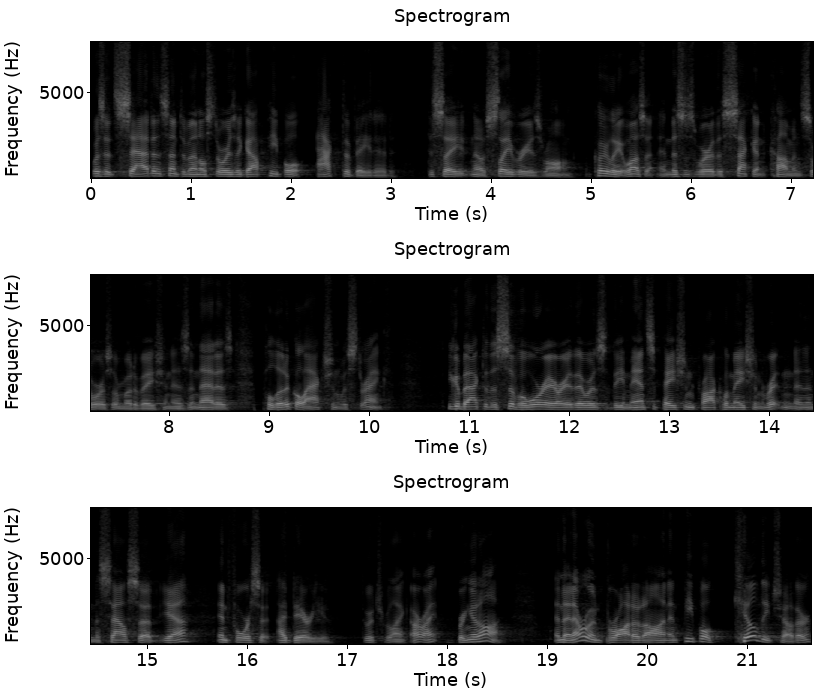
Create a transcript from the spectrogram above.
Was it sad and sentimental stories that got people activated to say, no, slavery is wrong? Clearly, it wasn't. And this is where the second common source or motivation is, and that is political action with strength. You go back to the Civil War area, there was the Emancipation Proclamation written, and then the South said, Yeah, enforce it. I dare you. To which we're like, All right, bring it on. And then everyone brought it on, and people killed each other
